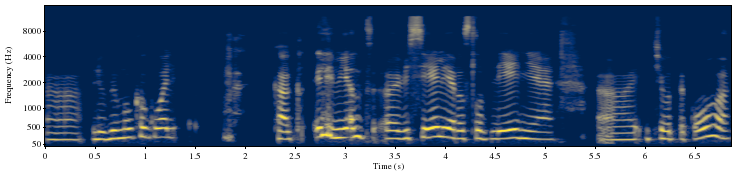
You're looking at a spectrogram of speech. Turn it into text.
э, любим алкоголь как элемент э, веселья, расслабления э, и чего-то такого.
